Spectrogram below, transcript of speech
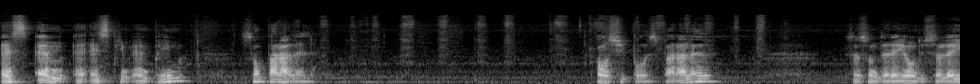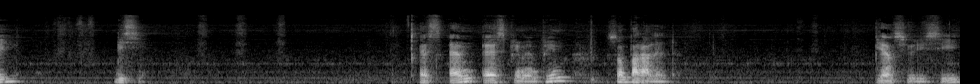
Sm et S'M' sont parallèles. On suppose parallèles. Ce sont des rayons du soleil d'ici. Sm et S'M' sont parallèles. Bien sûr, ici,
